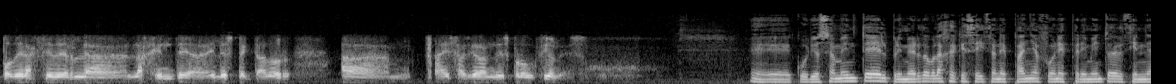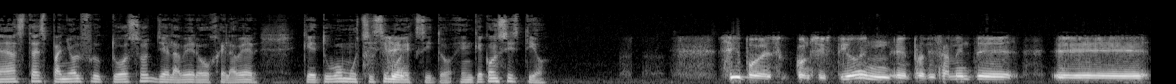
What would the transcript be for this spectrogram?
poder acceder la, la gente, el espectador, a, a esas grandes producciones. Eh, curiosamente, el primer doblaje que se hizo en España fue un experimento del cineasta español fructuoso Gelaber o Gelaber, que tuvo muchísimo sí. éxito. ¿En qué consistió? Sí, pues consistió en eh, precisamente eh,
